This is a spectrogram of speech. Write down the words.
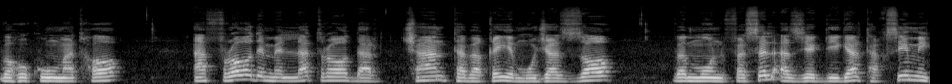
و حکومتها افراد ملت را در چند طبقه مجزا و منفصل از یکدیگر تقسیم می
